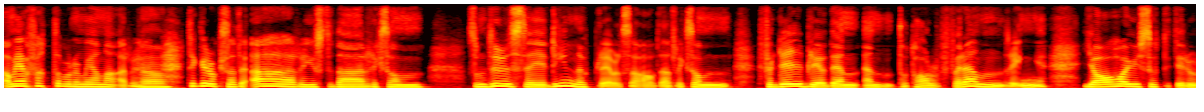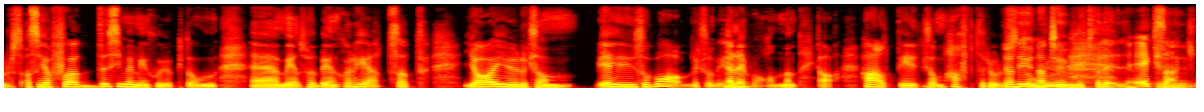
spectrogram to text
Ja, men jag fattar vad du menar. Ja, Jag tycker också att det är just det där liksom, som du säger, din upplevelse av det. Att liksom, för dig blev det en, en total förändring. Jag har ju suttit i rullstol. Alltså jag föddes ju med min sjukdom, eh, medfödd benskörhet. Så att jag är ju liksom jag är ju så van, liksom, eller van, men ja, har alltid liksom haft rullstol. Mm. ja det är ju naturligt för dig. Det är ju- Exakt.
